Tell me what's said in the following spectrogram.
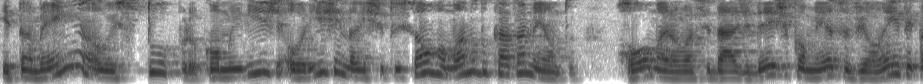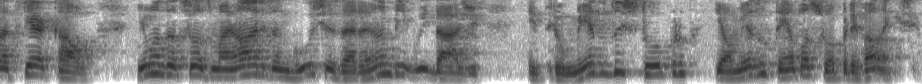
E também o estupro como origem da instituição romana do casamento, Roma era uma cidade desde o começo violenta e patriarcal, e uma das suas maiores angústias era a ambiguidade entre o medo do estupro e ao mesmo tempo a sua prevalência.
